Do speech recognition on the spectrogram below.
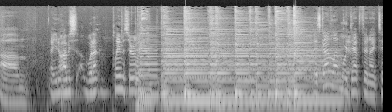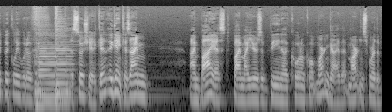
Um, uh, you know, I was when I playing this earlier. It's got a lot more Yeah. depth than I typically would have associated. Again, because I'm I'm biased by my years of being a quote unquote Martin guy. That Martin's where the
